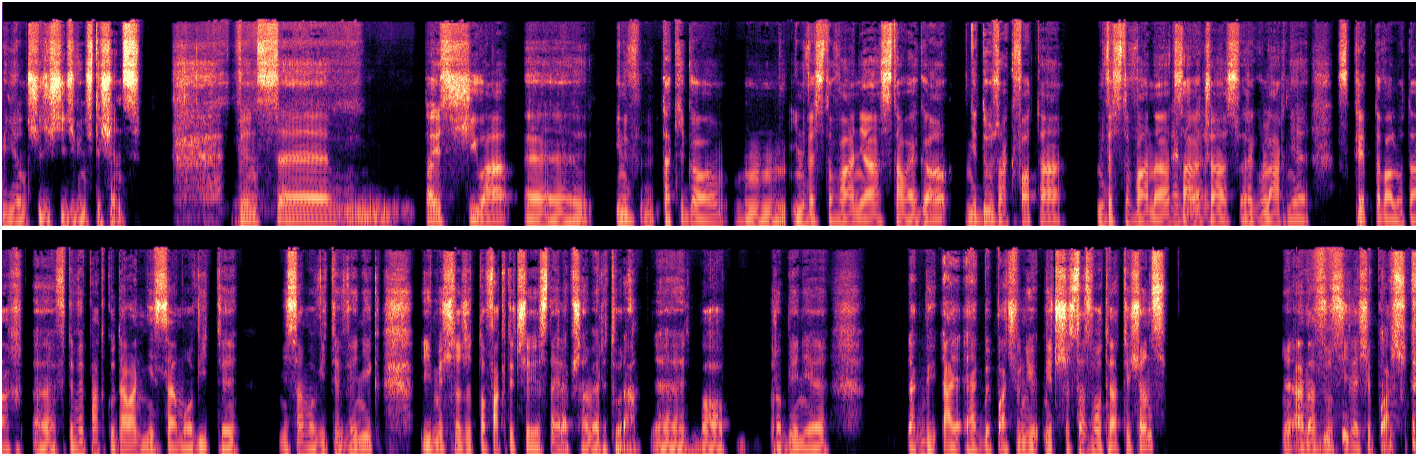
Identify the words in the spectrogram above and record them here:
1 39 tysięcy. Więc e, to jest siła e, in, takiego mm, inwestowania stałego. Nieduża kwota, inwestowana cały Regularnie. czas, regularnie w kryptowalutach, e, w tym wypadku dała niesamowity, niesamowity wynik i myślę, że to faktycznie jest najlepsza emerytura, e, bo robienie, jakby, a jakby płacił nie, nie 300 zł, a 1000, nie? a na ZUS ile się płaci?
